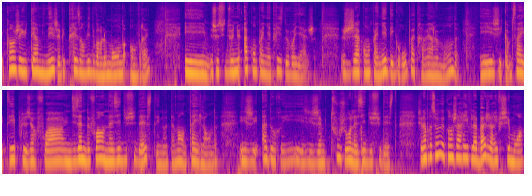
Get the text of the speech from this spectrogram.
Et quand j'ai eu terminé, j'avais très envie de voir le monde en vrai. Et je suis devenue accompagnatrice de voyage. J'ai accompagné des groupes à travers le monde et j'ai comme ça été plusieurs fois, une dizaine de fois en Asie du Sud-Est et notamment en Thaïlande. Et j'ai adoré, et j'aime toujours l'Asie du Sud-Est. J'ai l'impression que quand j'arrive là-bas, j'arrive chez moi.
